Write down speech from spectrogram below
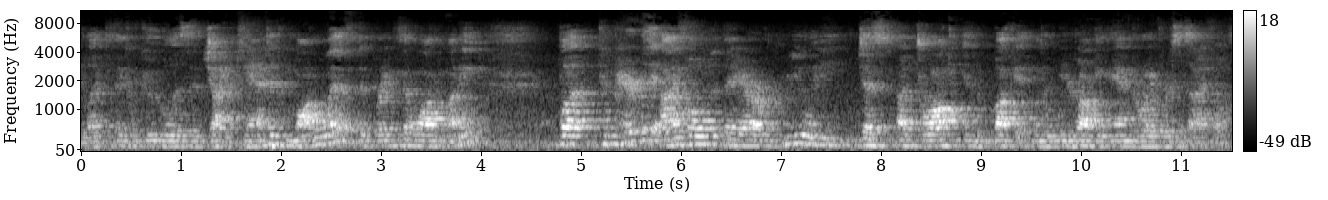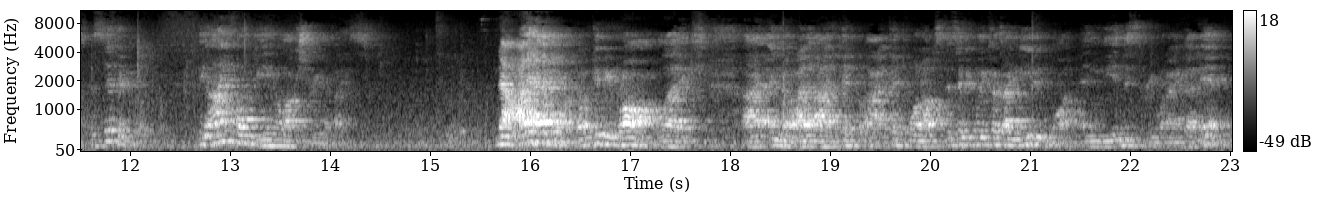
We like to think of Google as a gigantic monolith that brings in a lot of money. But compared to the iPhone, they are really just a drop in the bucket when you're talking Android versus iPhone specifically. The iPhone being a luxury device. Now, I have one, don't get me wrong. Like, I, you know, I, I, picked, I picked one up specifically because I needed one in the industry when I got in.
